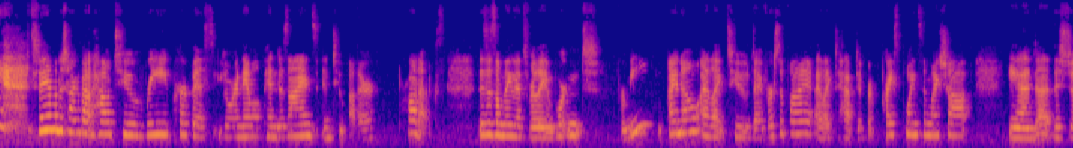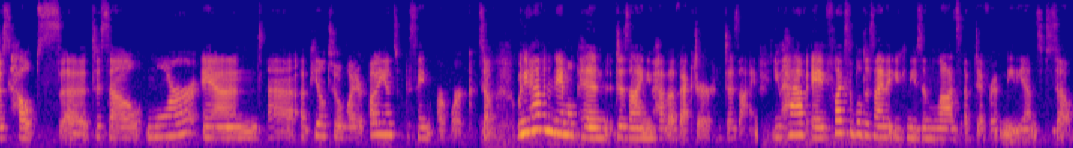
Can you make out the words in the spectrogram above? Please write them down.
Today I'm going to talk about how to repurpose your enamel pin designs into other products. This is something that's really important for me. I know I like to diversify. I like to have different price points in my shop and uh, this just helps uh, to sell more and uh, appeal to a wider audience with the same artwork. So when you have an enamel pin design, you have a vector design. You have a flexible design that you can use in lots of different mediums. So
